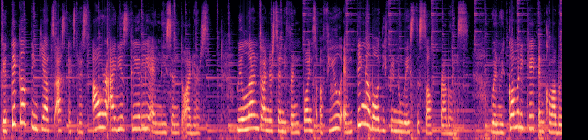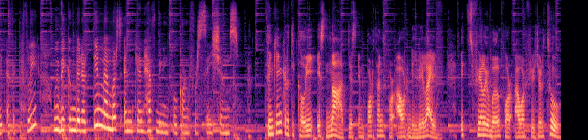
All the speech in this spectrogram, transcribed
Critical thinking helps us express our ideas clearly and listen to others. We learn to understand different points of view and think about different ways to solve problems. When we communicate and collaborate effectively, we become better team members and can have meaningful conversations. Thinking critically is not just important for our daily life, it's valuable for our future too.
